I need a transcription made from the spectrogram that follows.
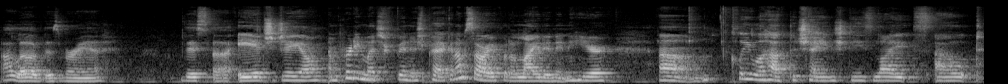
I love this brand. This uh, edge gel. I'm pretty much finished packing. I'm sorry for the lighting in here. Um, will have to change these lights out.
